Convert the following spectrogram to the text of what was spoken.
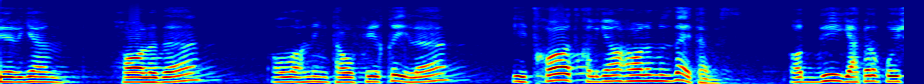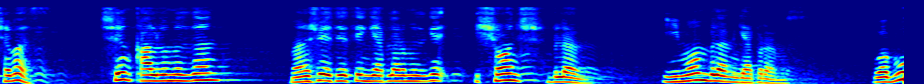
bergan holida allohning tavfiqi ila e'tiqod qilgan holimizda aytamiz. Oddiy gapirib qo'yish emas. Chin qalbimizdan mana shu aytayotgan gaplarimizga ishonch bilan iymon bilan gapiramiz. Va bu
